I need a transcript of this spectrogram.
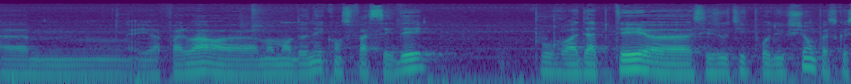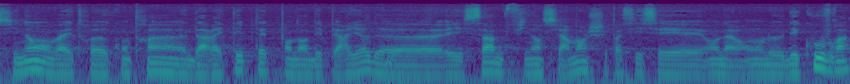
il va falloir à un moment donné qu'on se fasse aider pour adapter euh, ces outils de production, parce que sinon on va être contraint d'arrêter peut-être pendant des périodes. euh, et ça, financièrement, je ne sais pas si c'est, on, on le découvre. hein.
